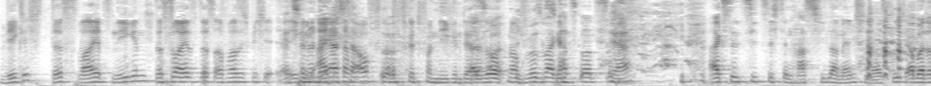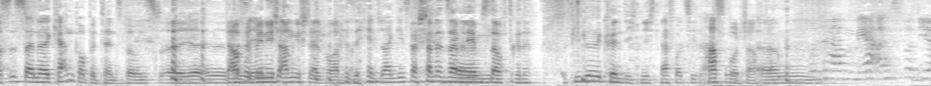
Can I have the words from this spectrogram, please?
wirklich, das war jetzt Negan, das war jetzt das, auf was ich mich Er ist ja nur der erste Auf- Auftritt von Negan, der Also, auch noch ich muss mal ganz kurz. Ja? Axel zieht sich den Hass vieler Menschen aus sich, aber das ist seine Kernkompetenz bei uns. Äh, Dafür bin ich angestellt worden. Serienjunkies. Das stand in seinem Ähm, Lebenslauf drin. Viele können dich nicht nachvollziehen. Axel. Hassbotschafter. Ähm, Und haben mehr Angst vor dir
